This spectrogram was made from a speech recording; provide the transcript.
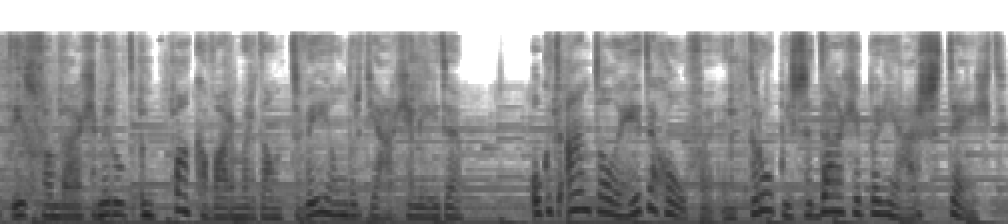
Het is vandaag gemiddeld een pak warmer dan 200 jaar geleden. Ook het aantal hittegolven en tropische dagen per jaar stijgt.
